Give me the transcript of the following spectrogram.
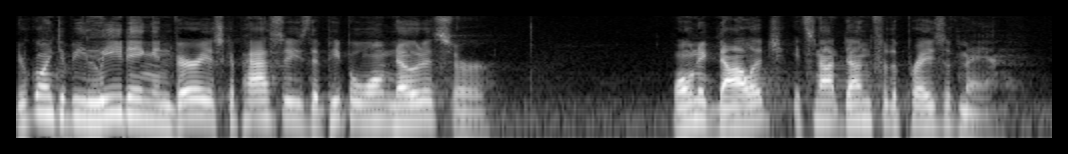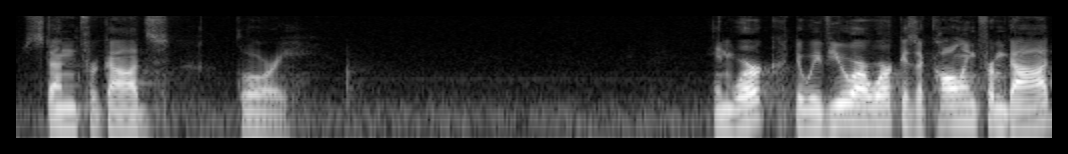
you're going to be leading in various capacities that people won't notice or won't acknowledge. It's not done for the praise of man. It's done for God's glory. In work, do we view our work as a calling from God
